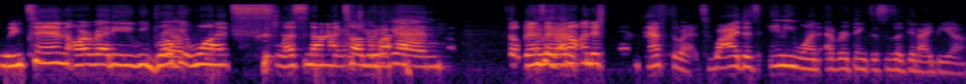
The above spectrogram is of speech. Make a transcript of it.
LinkedIn already. We broke Yep. it once. Let's not talk about it again. So Ben I mean, says, I I- don't understand death threats. Why does anyone ever think this is a good idea?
